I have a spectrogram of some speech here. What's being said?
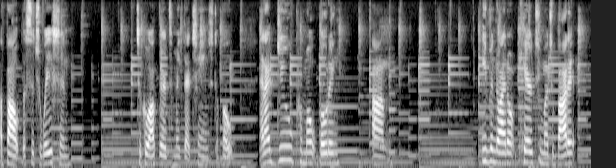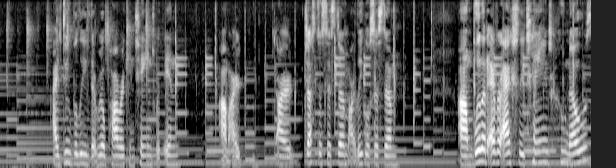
about the situation to go out there to make that change to vote. And I do promote voting, um, even though I don't care too much about it. I do believe that real power can change within um, our our justice system, our legal system. Um, will it ever actually change? Who knows?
